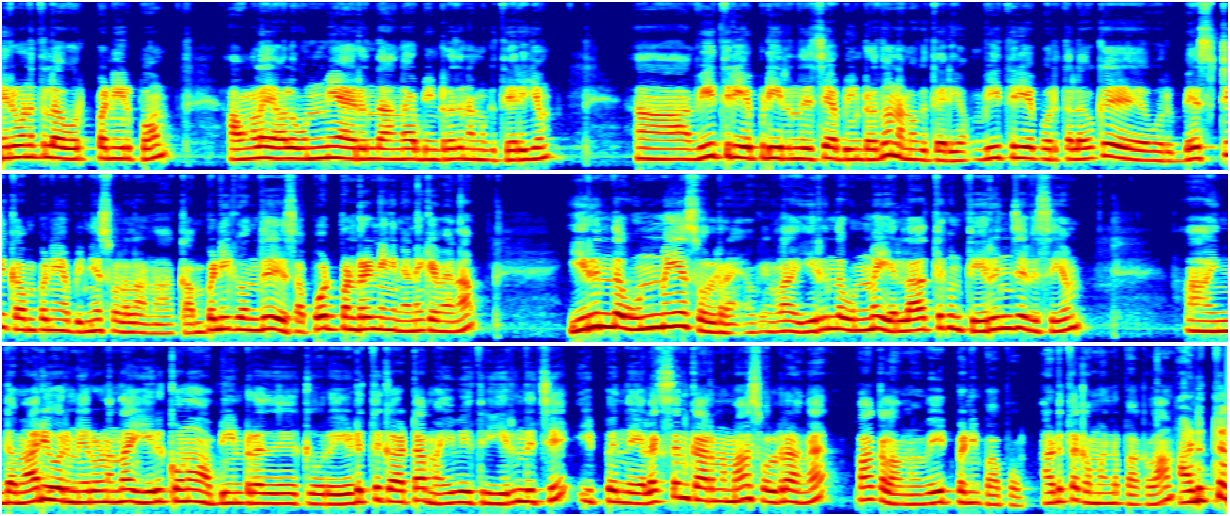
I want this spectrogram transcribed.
நிறுவனத்தில் ஒர்க் பண்ணியிருப்போம். அவங்களாம் எவ்வளோ உண்மையாக இருந்தாங்க அப்படின்றது நமக்கு தெரியும். வி த்ரீ எப்படி இருந்துச்சு அப்படின்றதும் நமக்கு தெரியும். வி த்ரீயை பொறுத்தளவுக்கு ஒரு பெஸ்ட்டு கம்பெனி அப்படின்னே சொல்லலாம். நான் கம்பெனிக்கு வந்து சப்போர்ட் பண்ணுறேன்னு நீங்கள் நினைக்க வேணாம். இருந்த உண்மையை சொல்கிறேன் ஓகேங்களா இருந்த உண்மை எல்லாத்துக்கும் தெரிஞ்ச விஷயம். இந்த மாதிரி ஒரு நிறுவனம் தான் இருக்கணும் அப்படின்றதுக்கு ஒரு எடுத்துக்காட்டாக மை வி த்ரீ இருந்துச்சு. இப்போ இந்த எலெக்ஷன் காரணமாக சொல்கிறாங்க பார்க்கலாம் நம்ம வெயிட் பண்ணி பார்ப்போம். அடுத்த கமாண்டை பார்க்கலாம். அடுத்த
